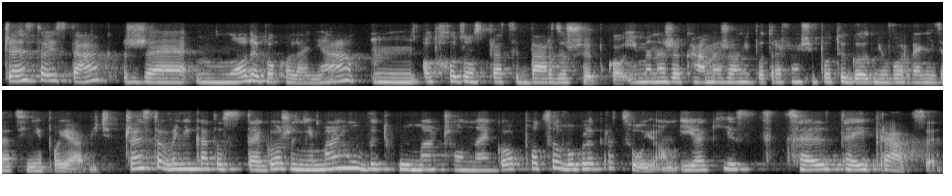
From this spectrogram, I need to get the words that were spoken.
Często jest tak, że młode pokolenia mm, odchodzą z pracy bardzo szybko i my narzekamy, że oni potrafią się po tygodniu w organizacji nie pojawić. Często wynika to z tego, że nie mają wytłumaczonego, po co w ogóle pracują i jaki jest cel tej pracy.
